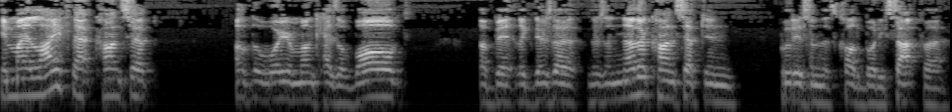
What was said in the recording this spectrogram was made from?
in my life, that concept of the warrior monk has evolved a bit. Like there's a, there's another concept in Buddhism that's called bodhisattva.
